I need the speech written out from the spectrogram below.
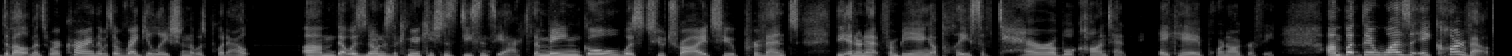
developments were occurring, there was a regulation that was put out um, that was known as the Communications Decency Act. The main goal was to try to prevent the internet from being a place of terrible content aka pornography. Um, but there was a carve out,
